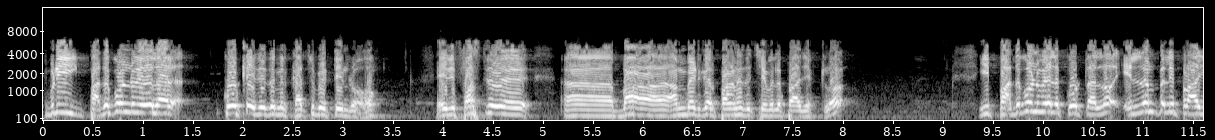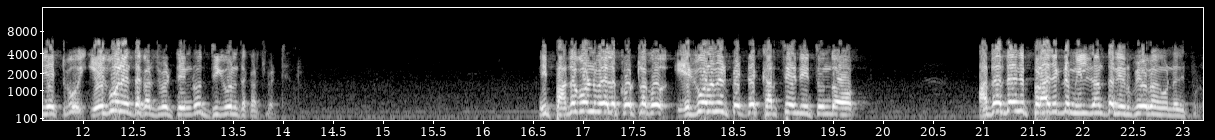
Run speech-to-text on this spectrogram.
ఇప్పుడు ఈ పదకొండు వేల కోట్లు ఏదైతే మీరు ఖర్చు పెట్టినరో ఇది ఫస్ట్ బా అంబేద్కర్ ప్రాణహిత చెవుల ప్రాజెక్టులో ఈ పదకొండు వేల కోట్లలో ఎల్లంపల్లి ప్రాజెక్టుకు ఎగువన ఎంత ఖర్చు పెట్టిండ్రు దిగువన ఎంత ఖర్చు పెట్టిండ్రు? ఈ పదకొండు వేల కోట్లకు ఎగువన మీరు పెట్టే ఖర్చు ఏది ఇస్తుందో అదర్ దాని ప్రాజెక్ట్ మిగిలినంత నిరుపయోగంగా ఉన్నది ఇప్పుడు.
